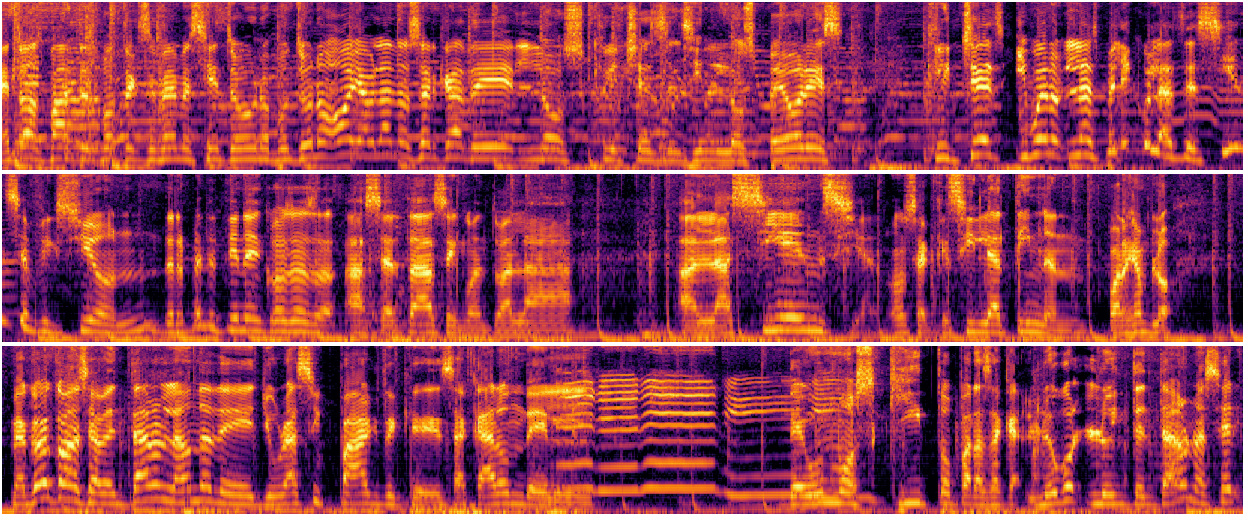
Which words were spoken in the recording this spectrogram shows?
En todas partes, Pontex FM 101.1. Hoy hablando acerca de los clichés del cine, los peores clichés. Y bueno, las películas de ciencia ficción de repente tienen cosas acertadas en cuanto a la, a la ciencia. O sea, que sí le atinan. Por ejemplo, me acuerdo cuando se aventaron la onda de Jurassic Park, de que sacaron del de un mosquito para sacar. Luego lo intentaron hacer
